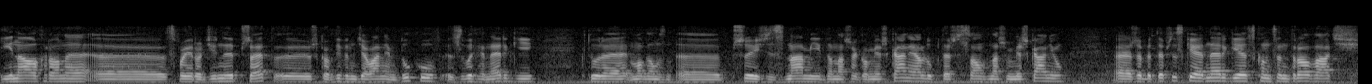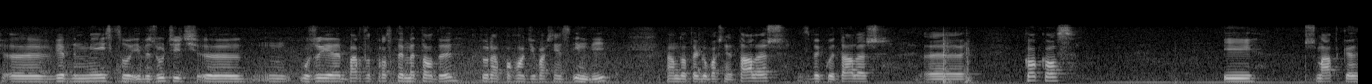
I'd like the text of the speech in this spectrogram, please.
i na ochronę e, swojej rodziny przed e, szkodliwym działaniem duchów, złych energii, które mogą przyjść z nami do naszego mieszkania lub też są w naszym mieszkaniu, żeby te wszystkie energie skoncentrować e, w jednym miejscu i wyrzucić. e, Użyję bardzo prostej metody, która pochodzi właśnie z Indii. Mam do tego właśnie talerz, zwykły talerz, e, kokos i szmatkę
